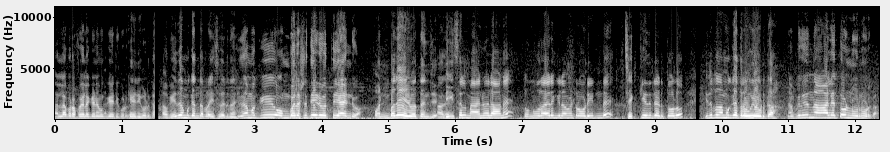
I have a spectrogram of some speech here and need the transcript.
നല്ല പ്രൊഫൈലൊക്കെ നമുക്ക് കയറ്റി കൊടുക്കാം. കയറ്റി കൊടുക്കാം. ഓക്കെ ഇത് നമുക്ക് എന്താ പ്രൈസ് വരുന്നത്? ഇത് നമുക്ക് ഒമ്പത് ലക്ഷത്തി എഴുപത്തി ആയിരം രൂപ. ഒൻപത് എഴുപത്തഞ്ച് ഡീസൽ മാനുവൽ ആണ്. തൊണ്ണൂറായിരം കിലോമീറ്റർ ഓടിയിട്ടുണ്ട്. ചെക്ക് ചെയ്തിട്ട് എടുത്തോളൂ. ഇതിപ്പോൾ നമുക്ക് എത്ര രൂപ കൊടുക്കാം? നമുക്കിത് നാല് തൊണ്ണൂറിന് കൊടുക്കാം.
